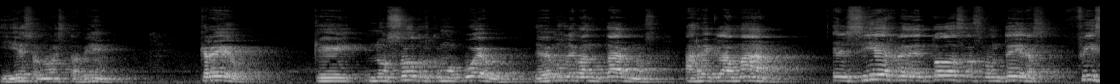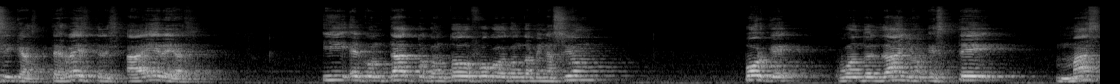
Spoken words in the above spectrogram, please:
y eso no está bien. Creo que nosotros como pueblo debemos levantarnos a reclamar el cierre de todas las fronteras físicas, terrestres, aéreas, y el contacto con todo foco de contaminación, porque cuando el daño esté más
